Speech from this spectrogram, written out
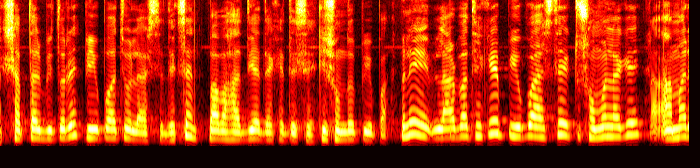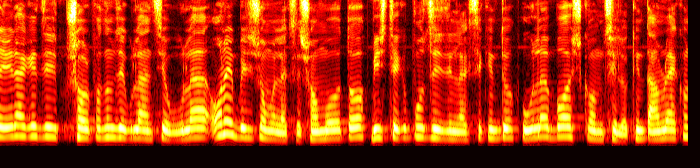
এক সপ্তাহের ভিতরে পিউপা চলে আসছে, দেখছেন? বাবা হাত দিয়ে দেখাইতেছে, কি সুন্দর পিউপা। মানে লার্ভা থেকে পিউপা আসতে একটু সময় লাগে। আমার এর আগে যে সর্বপ্রথম যেগুলো আনছি, ওগুলা অনেক বেশি সময় লাগছে। সম্ভবত বিশ থেকে পঁচিশ দিন লাগছে, কিন্তু ওগুলার বয়স কম ছিল। কিন্তু আমরা এখন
